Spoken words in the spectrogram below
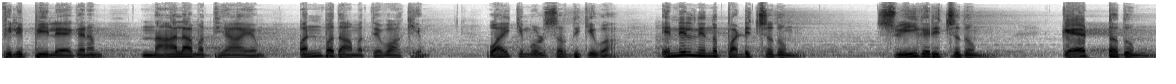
ഫിലിപ്പി ലേഖനം നാലാം അധ്യായം ഒൻപതാമത്തെ വാക്യം. വായിക്കുമ്പോൾ ശ്രദ്ധിക്കുക. എന്നിൽ നിന്ന് പഠിച്ചതും സ്വീകരിച്ചതും കേട്ടതും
